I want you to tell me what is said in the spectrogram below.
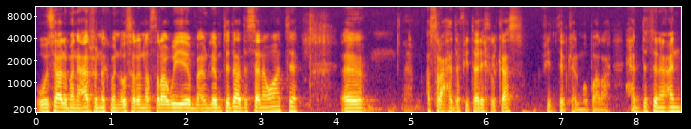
وسالم أنا عارف أنك من أسرة نصراوية لامتداد السنوات آه، أسرع هدف في تاريخ الكأس في تلك المباراة. حدثنا عن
